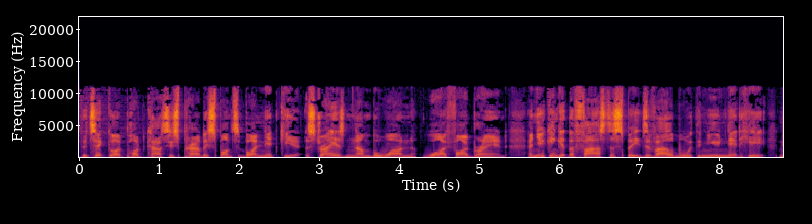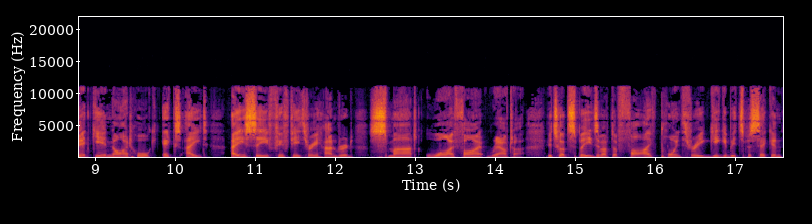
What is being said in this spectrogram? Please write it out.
The Tech Guide podcast is proudly sponsored by Netgear, Australia's number one Wi Fi brand. And you can get the fastest speeds available with the new Netgear, Netgear Nighthawk X8 AC5300 smart Wi Fi router. It's got speeds of up to 5.3 gigabits per second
